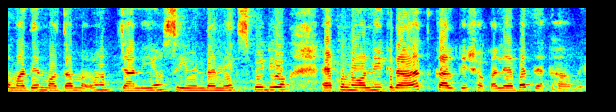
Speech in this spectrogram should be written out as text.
তোমাদের মতামত জানিও। See in the next video এখন অনেক রাত, কালকে সকালে আবার দেখা হবে।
